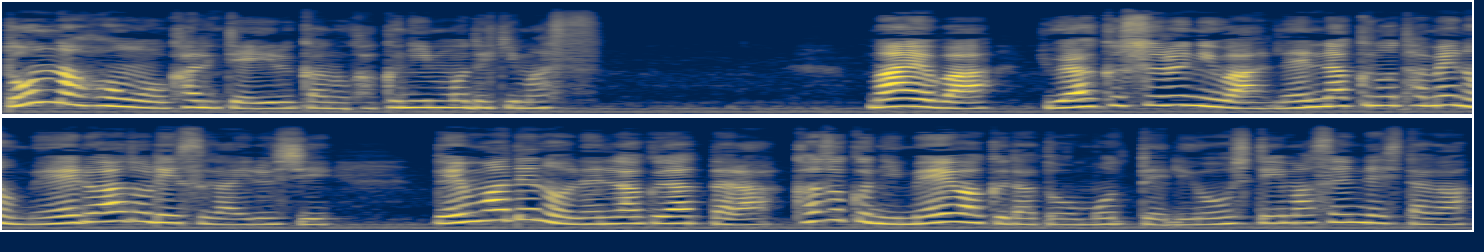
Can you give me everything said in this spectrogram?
どんな本を借りているかの確認もできます。前は予約するには連絡のためのメールアドレスがいるし、電話での連絡だったら家族に迷惑だと思って利用していませんでしたが、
